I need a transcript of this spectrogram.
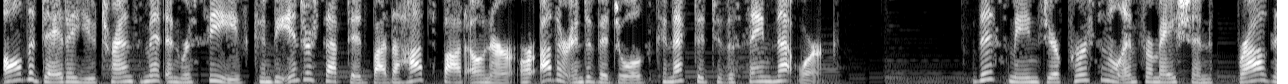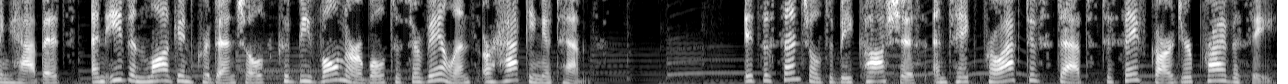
all the data you transmit and receive can be intercepted by the hotspot owner or other individuals connected to the same network. This means your personal information, browsing habits, and even login credentials could be vulnerable to surveillance or hacking attempts. It's essential to be cautious and take proactive steps to safeguard your privacy.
